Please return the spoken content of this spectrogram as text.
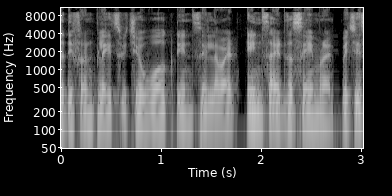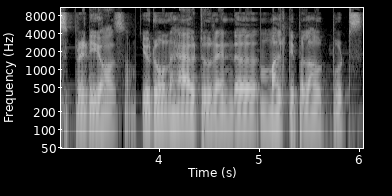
the different plates which you worked in Silhouette inside the same render, which is pretty awesome. You don't have to render multiple outputs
